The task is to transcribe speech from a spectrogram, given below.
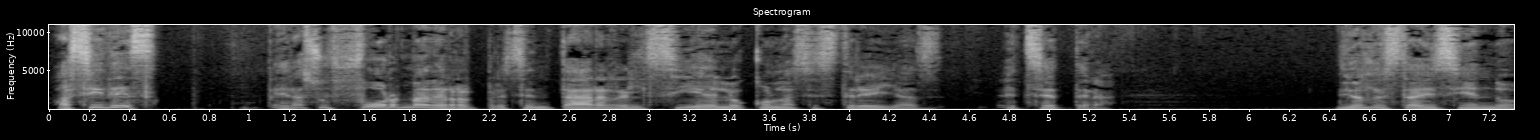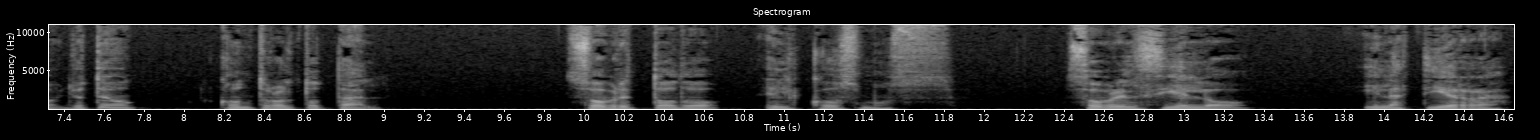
Así era su forma de representar el cielo con las estrellas, etc. Dios le está diciendo, yo tengo control total sobre todo el cosmos, sobre el cielo y la tierra,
